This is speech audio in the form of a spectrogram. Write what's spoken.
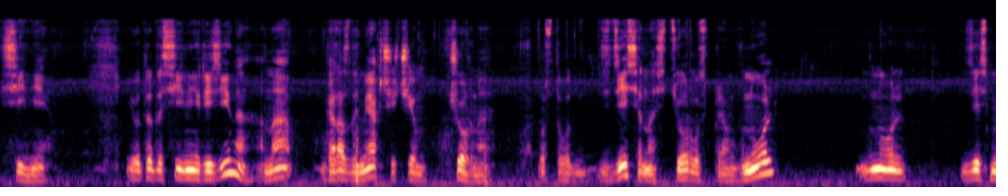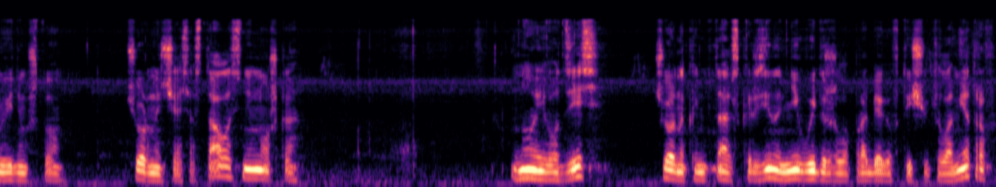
синие. И вот эта синяя резина, она гораздо мягче, чем черная. Просто вот здесь она стерлась прям в ноль. В ноль. Здесь мы видим, что черная часть осталась немножко. Ну и вот здесь черная континентальская резина не выдержала пробега в 1000 километров,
